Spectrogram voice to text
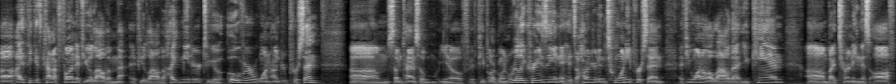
Uh, I think it's kind of fun if you allow the if you allow the hype meter to go over 100%. Um, sometimes, so you know, if, if, people are going really crazy and it hits 120%, if you want to allow that, you can um, by turning this off.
